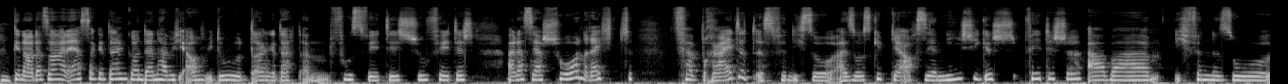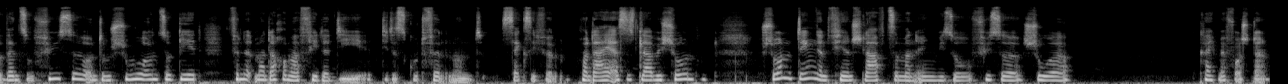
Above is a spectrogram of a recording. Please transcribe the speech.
genau, das war mein erster Gedanke. Und dann habe ich auch, wie du, dran gedacht an Fußfetisch, Schuhfetisch, weil das ja schon recht verbreitet ist, finde ich so. Also es gibt ja auch sehr nischige Sch- Fetische, aber ich finde so, wenn es um Füße und um Schuhe und so geht, findet man doch immer viele, die, die das gut finden und sexy finden. Von daher ist es, glaube ich, schon, schon ein Ding in vielen Schlafzimmern irgendwie so Füße, Schuhe. Kann ich mir vorstellen.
